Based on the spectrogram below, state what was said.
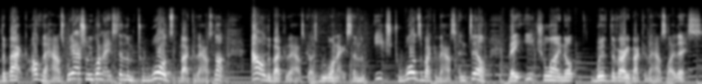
the back of the house. We actually want to extend them towards the back of the house, not out of the back of the house, guys. We want to extend them each towards the back of the house until they each line up with the very back of the house like this.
